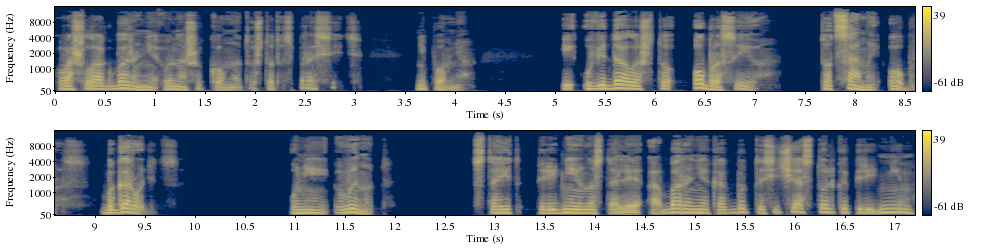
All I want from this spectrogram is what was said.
вошла к барыне в нашу комнату что-то спросить, не помню, и увидала, что образ ее, тот самый образ, Богородицы, у ней вынут, стоит перед нею на столе, а барыня как будто сейчас только перед ним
